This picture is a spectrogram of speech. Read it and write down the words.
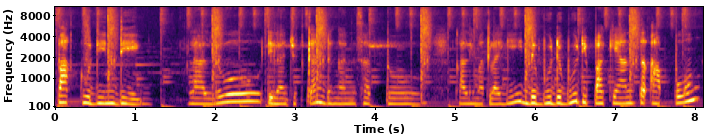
paku dinding lalu dilanjutkan dengan satu kalimat lagi debu-debu di pakaian terapung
